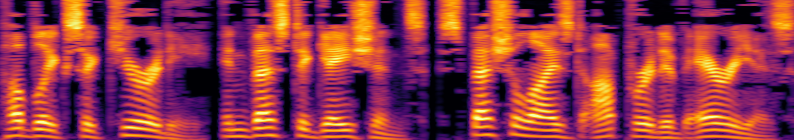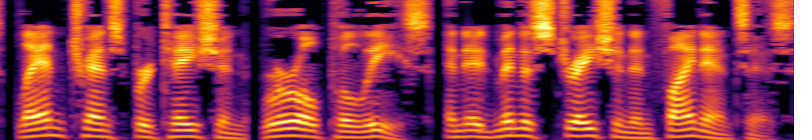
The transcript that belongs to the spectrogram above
public security, investigations, specialized operative areas, land transportation, rural police, and administration and finances.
